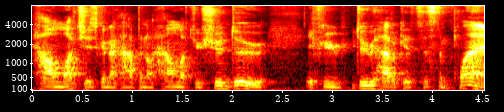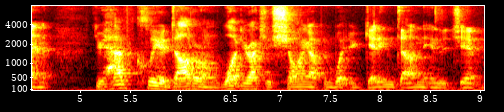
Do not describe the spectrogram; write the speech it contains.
how much is going to happen or how much you should do. If you do have a consistent plan, you have clear data on what you're actually showing up and what you're getting done in the gym.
